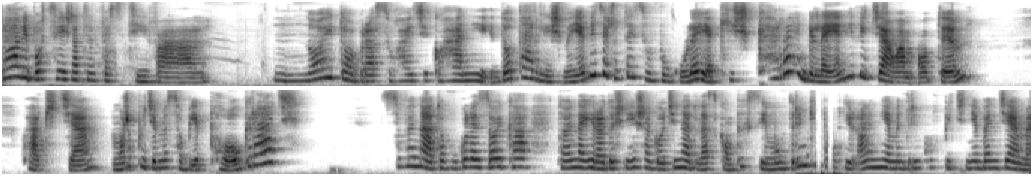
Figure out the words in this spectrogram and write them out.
Dalej, bo chcę iść na ten festiwal. No i dobra, słuchajcie, kochani, dotarliśmy. Ja widzę, że tutaj są w ogóle jakieś kregle. Ja nie wiedziałam o tym. Patrzcie, może pójdziemy sobie pograć? Co wy na to? W ogóle Zojka to najradośniejsza godzina dla skąpych simów. Drinki popnij, ale nie, my drinków pić nie będziemy.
